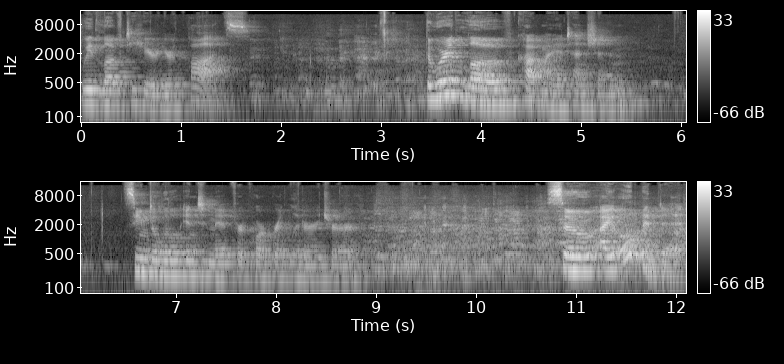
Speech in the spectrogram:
We'd love to hear your thoughts. The word love caught my attention, seemed a little intimate for corporate literature. So I opened it.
